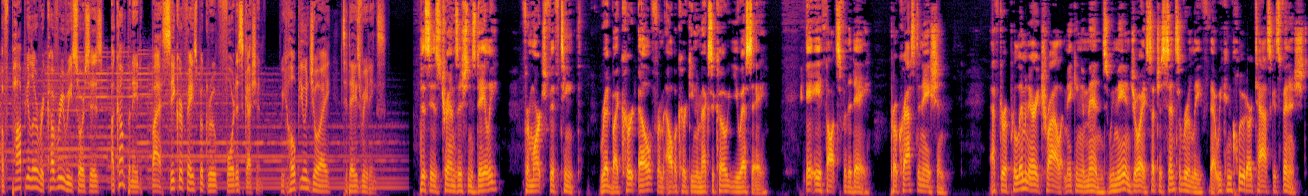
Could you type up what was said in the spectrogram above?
of popular recovery resources accompanied by a secret Facebook group for discussion. We hope you enjoy today's readings. This is Transitions Daily for March 15th, read by Kurt L. from Albuquerque, New Mexico, USA. AA Thoughts for the Day Procrastination. After a preliminary trial at making amends, we may enjoy such a sense of relief that we conclude our task is finished.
